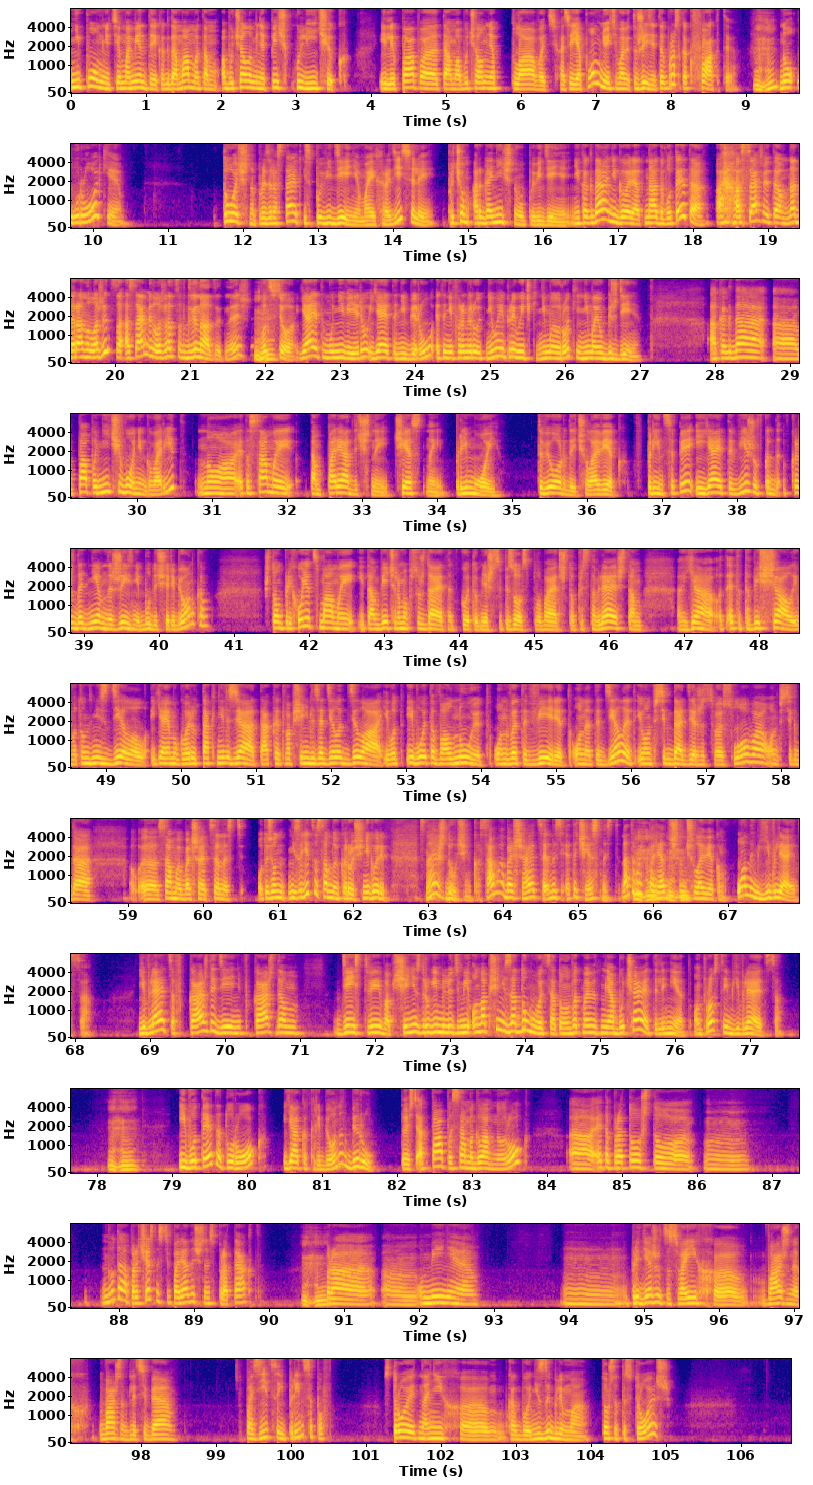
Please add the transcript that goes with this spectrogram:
не помню те моменты, когда мама там обучала меня печь куличик, или папа там обучал меня плавать. Хотя я помню эти моменты в жизни, это просто как факты. Угу. Но уроки точно произрастают из поведения моих родителей, причем органичного поведения. Никогда они говорят, надо вот это, а, а сами там, надо рано ложиться, а сами ложатся в 12, знаешь? Угу. Вот все. Я этому не верю, я это не беру, это не формирует ни мои привычки, ни мои уроки, ни мои убеждения. А когда э, папа ничего не говорит, но это самый там порядочный, честный, прямой, твердый человек в принципе, и я это вижу в каждодневной жизни, будучи ребенком, что он приходит с мамой и там вечером обсуждает, какой-то у меня сейчас эпизод всплывает, что представляешь, там я этот обещал, и вот он не сделал, я ему говорю, так нельзя, так это вообще нельзя делать дела, и вот его это волнует, он в это верит, он это делает, и он всегда держит свое слово, он всегда э, самая большая ценность. Вот, то есть он не садится со мной, короче, не говорит, знаешь, доченька, самая большая ценность – это честность. Надо быть uh-huh, порядочным uh-huh. человеком. Он им является. Является в каждый день, в каждом действий, в общении с другими людьми. Он вообще не задумывается о том, он в этот момент меня обучает или нет. Он просто им является. Угу. И вот этот урок я как ребенок беру. То есть от папы самый главный урок э, это про то, что, э, ну да, про честность и порядочность, про такт, угу. про э, умение придерживаться своих э, важных, важных для тебя позиций и принципов строить на них э, как бы незыблемо то, что ты строишь,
